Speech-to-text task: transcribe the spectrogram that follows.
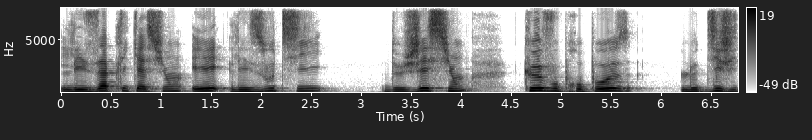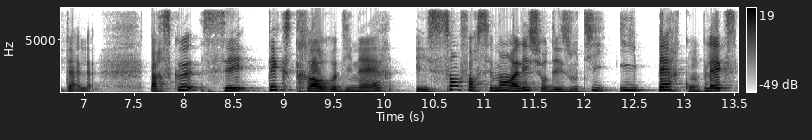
les applications et les outils de gestion que vous propose le digital. Parce que c'est extraordinaire et sans forcément aller sur des outils hyper complexes,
